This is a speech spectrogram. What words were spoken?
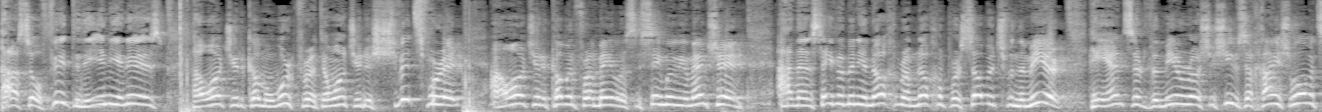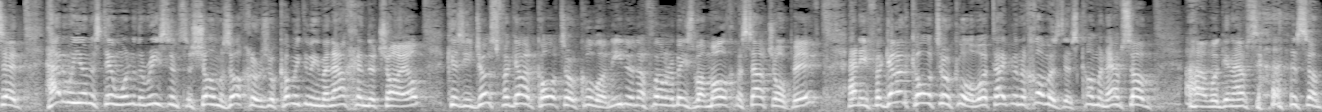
How so fit the Indian is, I want you to come and work for it. I want you to schwitz for it. I want you to come in for a mailus. The same way we mentioned. And then Sefer ben Yenochem, Ram Nochem Partzovitz from the Mir, he answered the Mir Rosh Hashiv, Zachai Shalom said, how do we understand one of the reasons the Shalom Zocher is we're coming to be Menachem the child? Because he just forgot Kol Tor Kula, needed lemon to base, Malach Masach Piv, and he forgot Kol Tor Kula. What type of Nechom is this? Come and have some, uh, we're going to have some, some,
